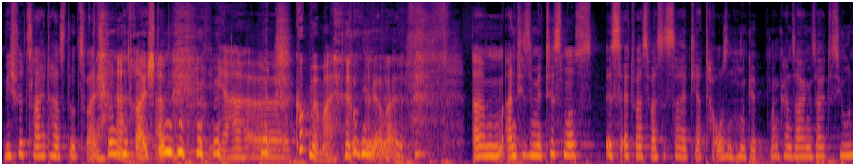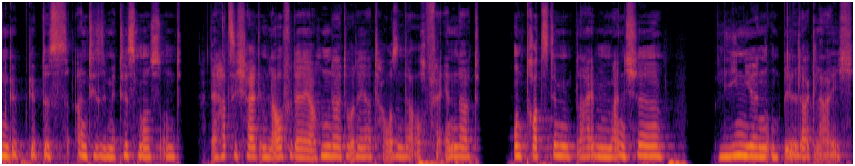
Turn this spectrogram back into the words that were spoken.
Wie viel Zeit hast du? Zwei Stunden, drei Stunden? ja, äh, gucken wir mal. gucken wir mal. Ähm, Antisemitismus ist etwas, was es seit Jahrtausenden gibt. Man kann sagen, seit es Juden gibt, gibt es Antisemitismus und der hat sich halt im Laufe der Jahrhunderte oder Jahrtausende auch verändert. Und trotzdem bleiben manche Linien und Bilder gleich.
